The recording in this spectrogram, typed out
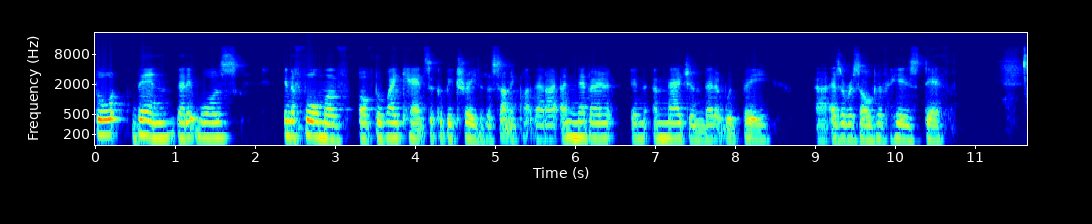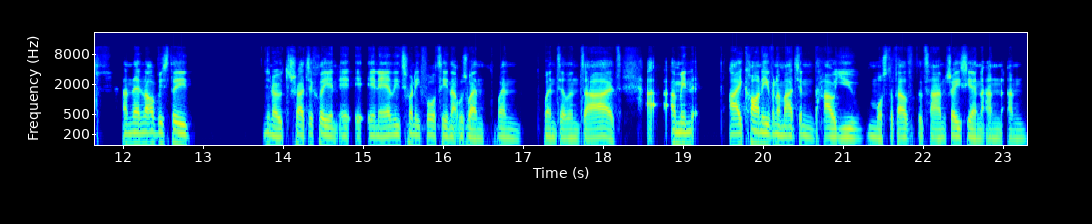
thought then that it was in the form of, of the way cancer could be treated or something like that. I, I never in, imagined that it would be uh, as a result of his death. And then obviously, you know, tragically in, in early 2014, that was when, when, when Dylan died. I, I mean, I can't even imagine how you must have felt at the time, Tracy. And, and, and,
